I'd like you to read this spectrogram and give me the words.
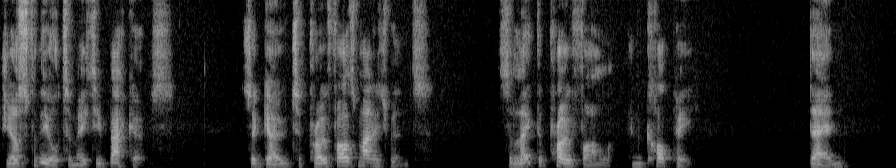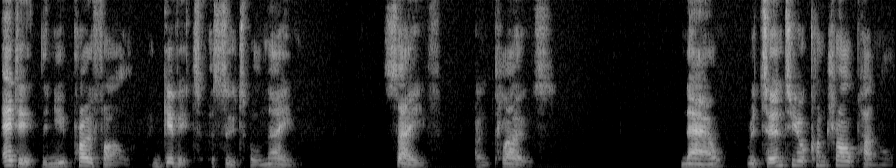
just for the automated backups. So go to Profiles Management, select the profile and copy. Then edit the new profile and give it a suitable name. Save and close. Now return to your control panel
